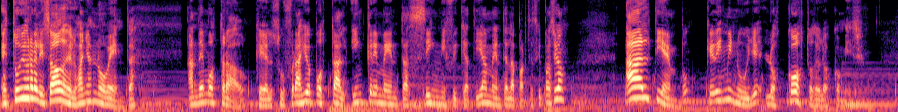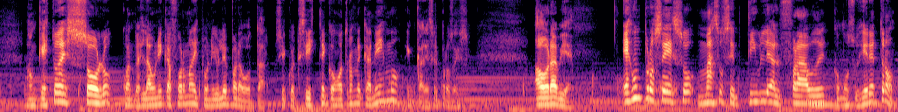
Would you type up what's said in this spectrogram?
Estudios realizados desde los años 90 han demostrado que el sufragio postal incrementa significativamente la participación, al tiempo que disminuye los costos de los comicios aunque esto es solo cuando es la única forma disponible para votar. Si coexiste con otros mecanismos, encarece el proceso. Ahora bien, ¿es un proceso más susceptible al fraude como sugiere Trump?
